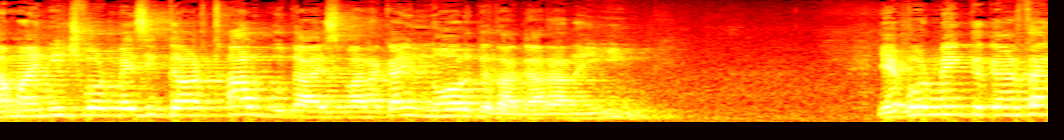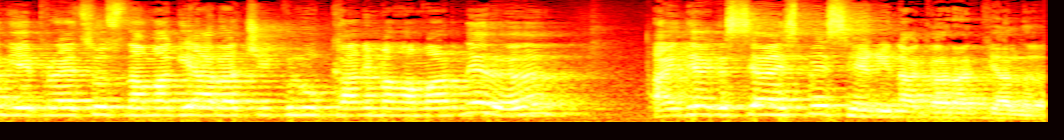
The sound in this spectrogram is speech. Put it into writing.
կամ այն ինչ որ մեզի գարթալ գուտա այս բարակային նոր գդագարանեինք։ Երբ որ մենք կգարտանք Եբրայեցոց նամակի առաջի գլուխ քանի համարները, այնտեղ գսի այսպես հեղինակ առաքյալը.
